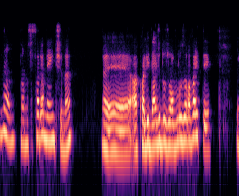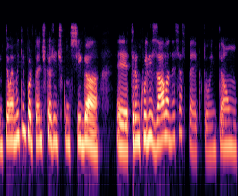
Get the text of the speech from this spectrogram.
não, não necessariamente, né? É, a qualidade dos óvulos ela vai ter. Então é muito importante que a gente consiga é, tranquilizá-la nesse aspecto. Então,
